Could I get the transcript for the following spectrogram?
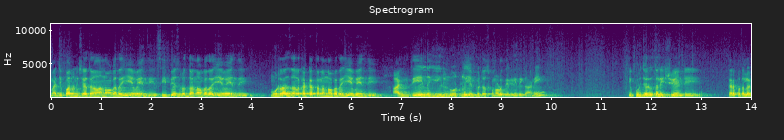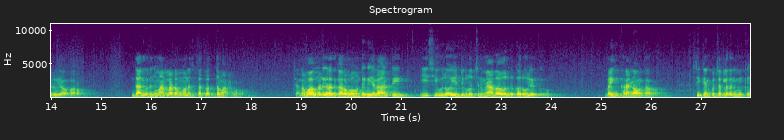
మద్యపాన నిషేధం అన్నావు కదా ఏవైంది సిపిఎస్ రద్దు అన్నావు కదా ఏవైంది మూడు రాజధానులు కట్టేస్తానన్నావు కదా ఏవైంది ఐదేళ్ళు ఈడు నోట్లో ఏం పెట్టేసుకున్నాడో తెలియదు కానీ ఇప్పుడు జరుగుతున్న ఇష్యూ ఏంటి? తిరుపతి లడ్డు వ్యవహారం. దాని గురించి మాట్లాడడం అనేది పెద్ద పెద్ద మాటలు. చంద్రబాబు నాయుడు గారు అధికారంలో ఉంటే ఎలాంటి ఈ శివులో ఇంటికి వచ్చిన మేధావులకి కరువు లేదు. భయంకరంగా ఉంటారు. సిగ్గు అనిపించట్లేదండి మీకు?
